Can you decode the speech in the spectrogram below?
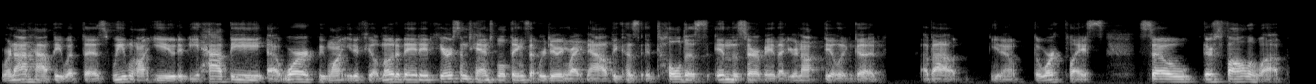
We're not happy with this. We want you to be happy at work. We want you to feel motivated. Here are some tangible things that we're doing right now because it told us in the survey that you're not feeling good about you know the workplace so there's follow up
